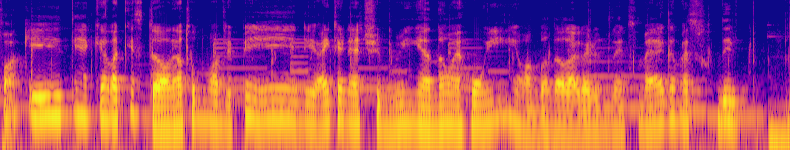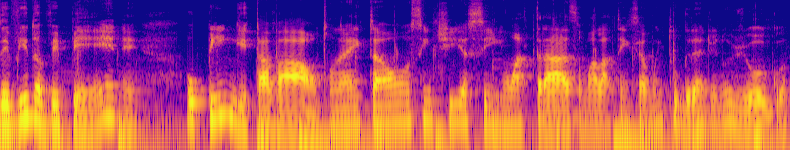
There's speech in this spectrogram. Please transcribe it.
só que tem aquela questão, né? Eu tô numa VPN, a internet minha não é ruim, é uma banda larga de 200 MB, mas de, devido à VPN o ping estava alto, né? Então eu senti assim um atraso, uma latência muito grande no jogo.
